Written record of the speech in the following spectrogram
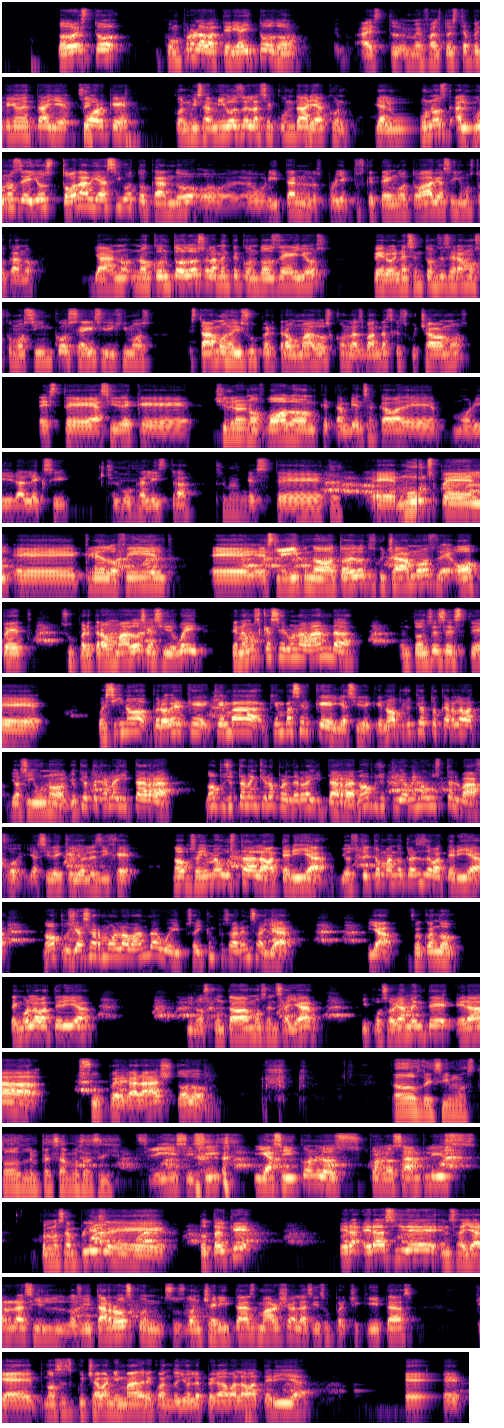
todo esto, compro la batería y todo, a esto, me faltó este pequeño detalle sí. porque con mis amigos de la secundaria, con de algunos, algunos de ellos todavía sigo tocando, o, ahorita en los proyectos que tengo, todavía seguimos tocando, ya no, no con todos, solamente con dos de ellos, pero en ese entonces éramos como cinco o seis y dijimos, estábamos ahí súper traumados con las bandas que escuchábamos, este, así de que Children of Bodom, que también se acaba de morir Alexi, el vocalista, este, eh, Moonspell, eh, Cradle of Field, eh, Slipknot, todo lo que escuchábamos de Opet, súper traumados y así de, güey, tenemos que hacer una banda. Entonces, este, pues sí, no, pero a ver, ¿qué, quién, va, ¿quién va a hacer qué? Y así de que, no, pues yo quiero tocar la, yo así, uno, yo quiero tocar la guitarra. No, pues yo también quiero aprender la guitarra. No, pues yo, a mí me gusta el bajo. Y así de que yo les dije, no, pues a mí me gusta la batería. Yo estoy tomando clases de batería. No, pues ya se armó la banda, güey. Pues hay que empezar a ensayar. Ya, fue cuando tengo la batería y nos juntábamos a ensayar. Y pues obviamente era super garage todo. Todos lo hicimos, todos lo empezamos así. Sí, sí, sí. Y así con los, con los amplis, con los amplis de... Total que era, era así de ensayar así los guitarros con sus loncheritas Marshall así súper chiquitas, que no se escuchaba ni madre cuando yo le pegaba la batería. Eh,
